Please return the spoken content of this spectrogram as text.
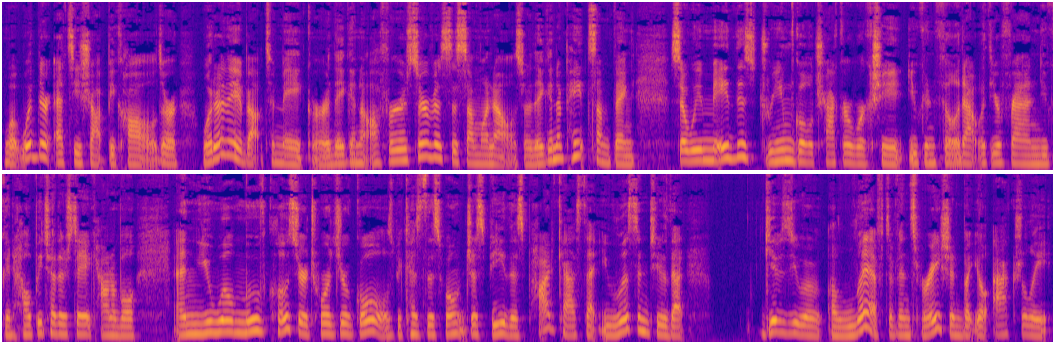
what would their Etsy shop be called or what are they about to make or are they going to offer a service to someone else? Are they going to paint something? So we made this dream goal tracker worksheet. You can fill it out with your friend. You can help each other stay accountable. And you will move closer towards your goals because this won't just be this podcast that you listen to that gives you a, a lift of inspiration, but you'll actually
